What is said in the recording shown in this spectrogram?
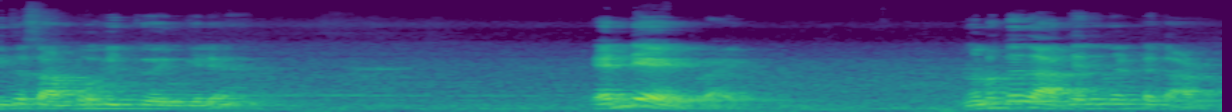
ഇത് സംഭവിക്കുമെങ്കിൽ എന്റെ അഭിപ്രായം. നമുക്ക് കാത്തിരുന്നിട്ട് കാണാം.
